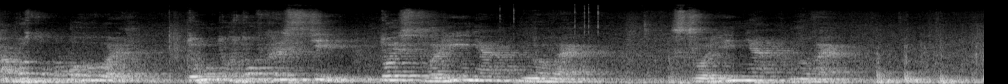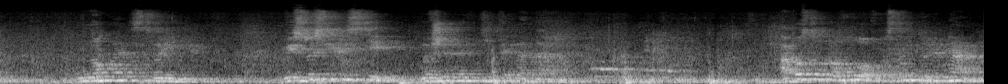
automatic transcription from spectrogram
Апостол тому то хто в Христі, той створіння нове. Створіння нове. Нове створіння. В Ісусі Христі ми вже не діти Адама. Апостол Павло в посланні до Рівнян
